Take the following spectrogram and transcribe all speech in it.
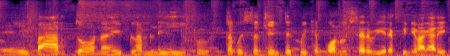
eh, i Barton, i Plumlee, tutta questa gente qui che può non servire. Quindi magari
